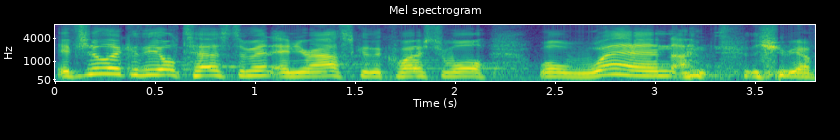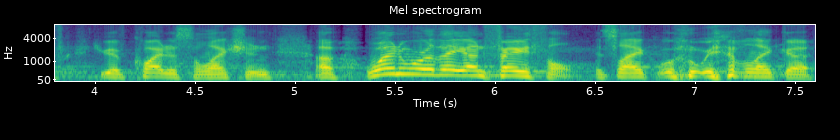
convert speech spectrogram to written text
If you look at the Old Testament and you're asking the question, well, well when, you have, you have quite a selection, uh, when were they unfaithful? It's like, we have like a,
